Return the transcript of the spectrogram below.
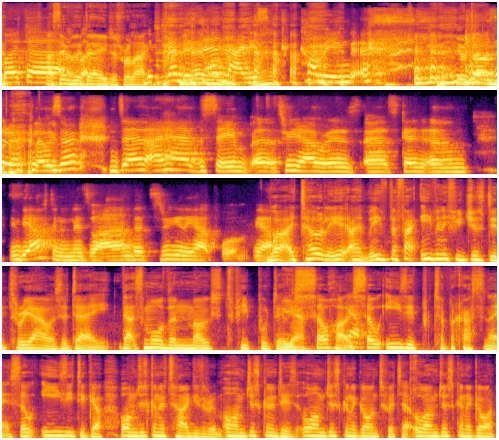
But uh, the end of the day. Just relax. but when the Yeah, well- deadline is coming You're closer and closer, then I have the same uh, three hours uh, schedule um, in the afternoon as well, and that's really helpful. Yeah. Well, I totally. I, the fact, even if you just did three hours a day, that's more than most people do. Yeah. It's so hard. It's so easy to procrastinate. It's so easy to go. Oh, I'm just going to tidy the room. Oh, I'm just going to do this. Oh, I'm just going to go on Twitter. Oh, I'm just going to go on,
